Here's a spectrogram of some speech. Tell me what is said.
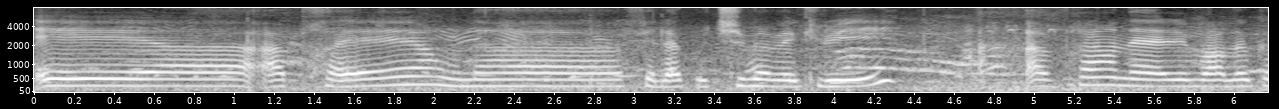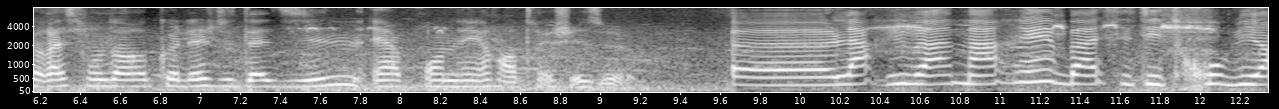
Et euh, après, on a fait la coutume avec lui. Après, on est allé voir nos correspondants au collège de Tadine et après, on est rentré chez eux. Euh, L'arrivée à Marais, bah, c'était trop bien.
